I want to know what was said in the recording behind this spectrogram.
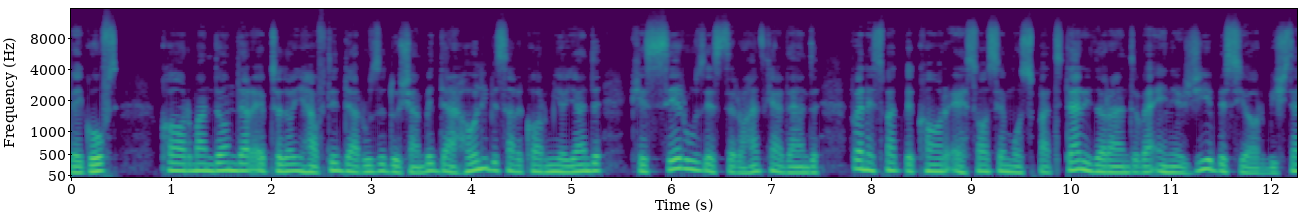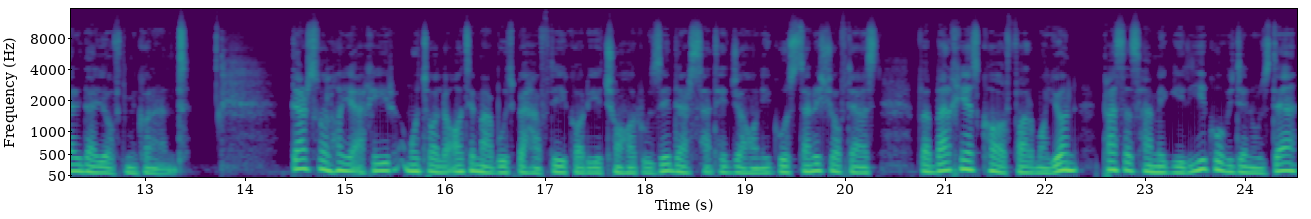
و گفت کارمندان در ابتدای هفته در روز دوشنبه در حالی به سر کار میآیند که سه روز استراحت کردند و نسبت به کار احساس مثبتتری دارند و انرژی بسیار بیشتری دریافت می کنند. در سالهای اخیر مطالعات مربوط به هفته کاری چهار روزه در سطح جهانی گسترش یافته است و برخی از کارفرمایان پس از همهگیری کووید 19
